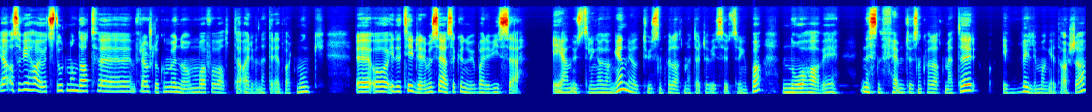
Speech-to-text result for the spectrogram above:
Ja, altså vi har jo et stort mandat fra Oslo kommune om å forvalte arven etter Edvard Munch. Eh, og i det tidligere museet så kunne vi bare vise én utstilling av gangen. Vi hadde 1000 kvadratmeter til å vise utstillinger på. Nå har vi nesten 5000 kvadratmeter i veldig mange etasjer.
